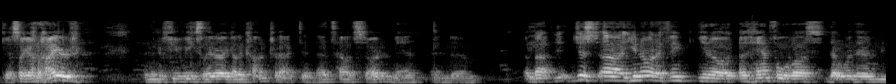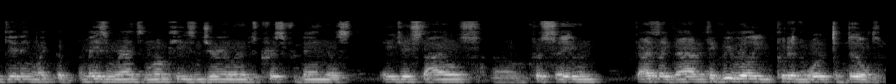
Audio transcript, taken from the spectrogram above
guess I got hired. And then a few weeks later, I got a contract, and that's how it started, man. And um, about just uh, you know what I think, you know, a handful of us that were there in the beginning, like the Amazing Reds and Low Ki's and Jerry Lynn, Christopher Daniels, AJ Styles, um, Chris Sabin, guys like that. I think we really put in the work to build,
